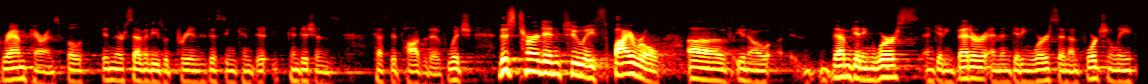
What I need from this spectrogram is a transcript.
grandparents, both in their 70s with pre existing condi- conditions, tested positive, which this turned into a spiral of, you know, them getting worse and getting better and then getting worse. And unfortunately,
